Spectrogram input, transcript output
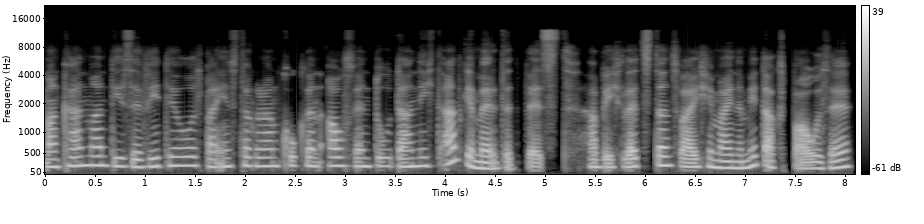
Man kann man diese Videos bei Instagram gucken, auch wenn du da nicht angemeldet bist. Habe ich letztens, war ich in meiner Mittagspause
